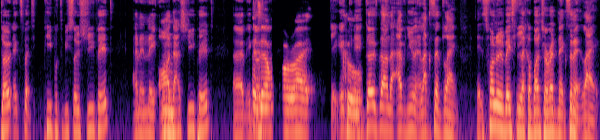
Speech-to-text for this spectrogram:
don't expect people to be so stupid, and then they are that stupid. Um, it Is goes, that all right? it, it, cool. it goes down that avenue, and like I said, like it's following basically like a bunch of rednecks in it, like,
